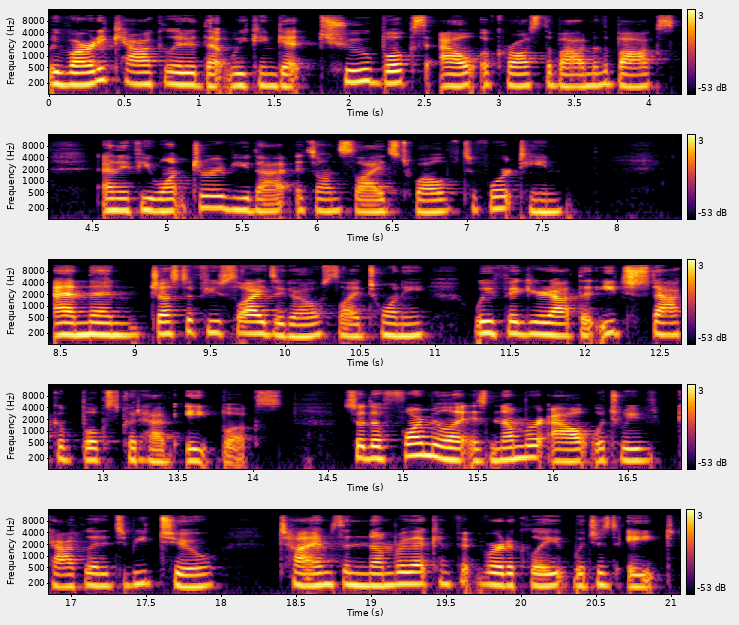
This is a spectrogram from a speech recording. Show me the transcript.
We've already calculated that we can get two books out across the bottom of the box, and if you want to review that, it's on slides 12 to 14. And then just a few slides ago, slide 20, we figured out that each stack of books could have eight books. So the formula is number out, which we've calculated to be 2, times the number that can fit vertically, which is 8.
